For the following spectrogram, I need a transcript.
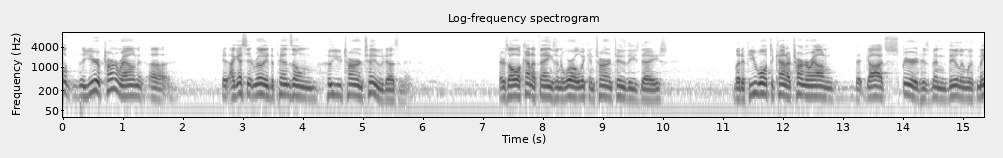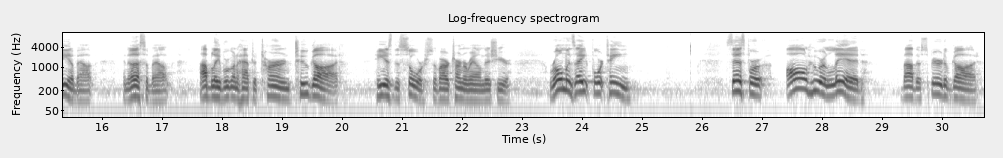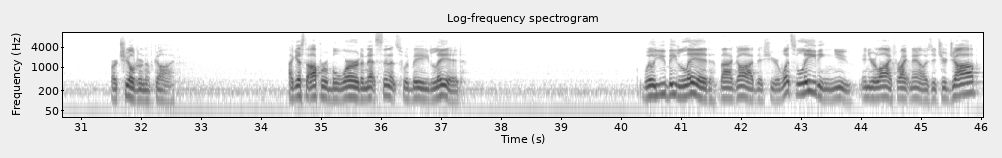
Well, the year of turnaround, uh, it, I guess it really depends on who you turn to, doesn't it? There's all kind of things in the world we can turn to these days. But if you want the kind of turnaround that God's Spirit has been dealing with me about and us about, I believe we're going to have to turn to God. He is the source of our turnaround this year. Romans 8:14 says, For all who are led by the Spirit of God are children of God. I guess the operable word in that sentence would be led. Will you be led by God this year? What's leading you in your life right now? Is it your job?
